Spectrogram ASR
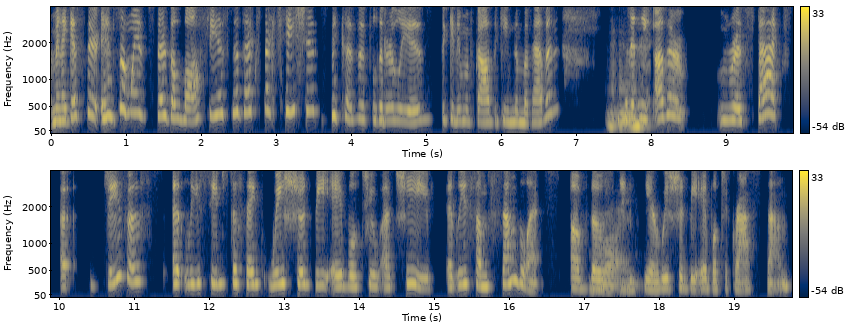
I mean, I guess they're in some ways they're the loftiest of expectations because it literally is the kingdom of God, the kingdom of heaven. But in Mhm. the other respects, uh, Jesus at least seems to think we should be able to achieve at least some semblance of those Right. things here. We should be able to grasp them.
